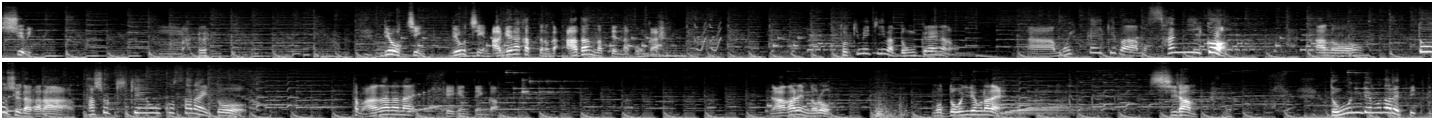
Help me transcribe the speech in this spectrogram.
守備うん。りょうちんりょうちん上げなかったのがあだになってんな今回。ときめき今どんくらいなの？あーもう一回行けばもう3人行こう。あの投手だから多少危険を起こさないと多分上がらない。経験点が。流れに乗ろう。もうどうにでもなれ。知らん。どうにでもなれって言って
